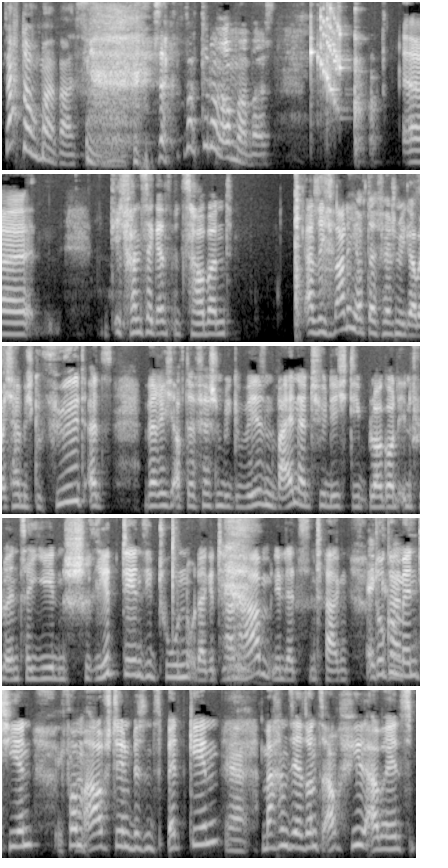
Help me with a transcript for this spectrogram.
Sag doch mal was. Sag, sag du doch auch mal was. Äh, ich fand es ja ganz bezaubernd. Also ich war nicht auf der Fashion Week, aber ich habe mich gefühlt, als wäre ich auf der Fashion Week gewesen, weil natürlich die Blogger und Influencer jeden Schritt, den sie tun oder getan haben in den letzten Tagen, Echt dokumentieren. Echt Vom. Aufstehen bis ins Bett gehen. Ja. Machen sie ja sonst auch viel, aber jetzt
